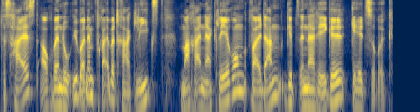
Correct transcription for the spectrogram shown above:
Das heißt, auch wenn du über dem Freibetrag liegst, mach eine Erklärung Steuererklärung, weil dann gibt's in der Regel Geld zurück.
